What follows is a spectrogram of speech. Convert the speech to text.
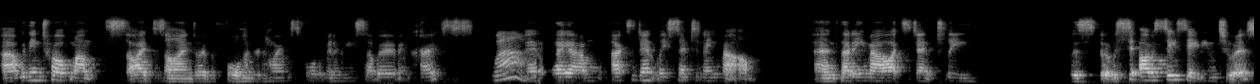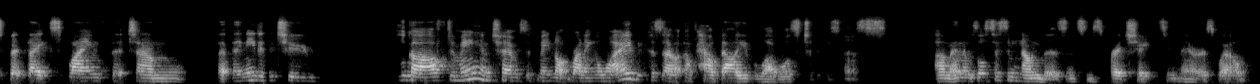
Uh, within 12 months, I designed over 400 homes for them in a new suburb in Crace Wow. and they um, accidentally sent an email, and that email accidentally was it was I was CC'd into it, but they explained that um, that they needed to look after me in terms of me not running away because of how valuable I was to the business. Um, and there was also some numbers and some spreadsheets in there as well.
